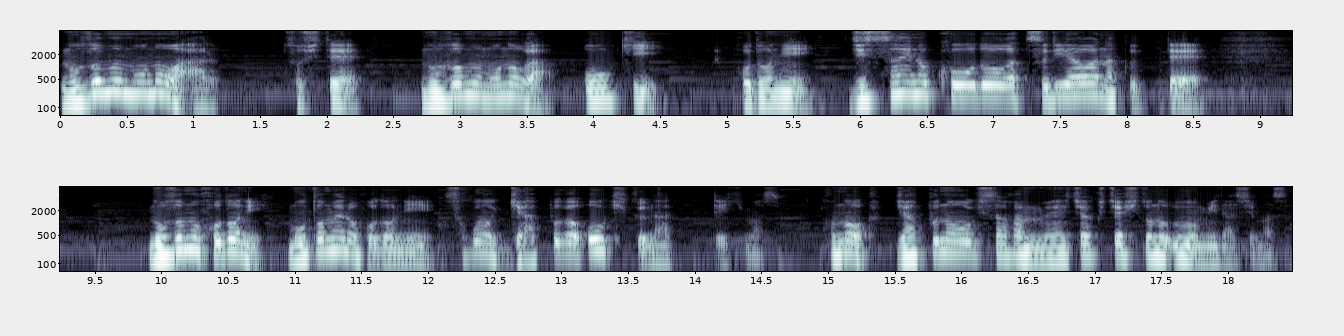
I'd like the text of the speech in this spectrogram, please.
望むものはある。そして、望むものが大きいほどに、実際の行動が釣り合わなくって、望むほどに、求めるほどに、そこのギャップが大きくなっていきます。このギャップの大きさがめちゃくちゃ人の運を乱します。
